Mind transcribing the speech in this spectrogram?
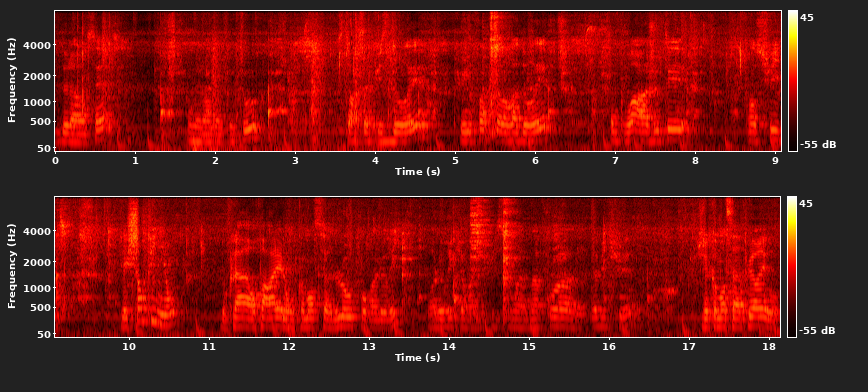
de la recette. On mélange un peu tout, histoire que ça puisse dorer. Puis une fois que ça aura doré, on pourra rajouter ensuite les champignons donc là, en parallèle, on commence l'eau pour le riz. Pour le riz qui aura une cuisson, à ma foi, euh, habituelle. Je vais commencer à pleurer, gros.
